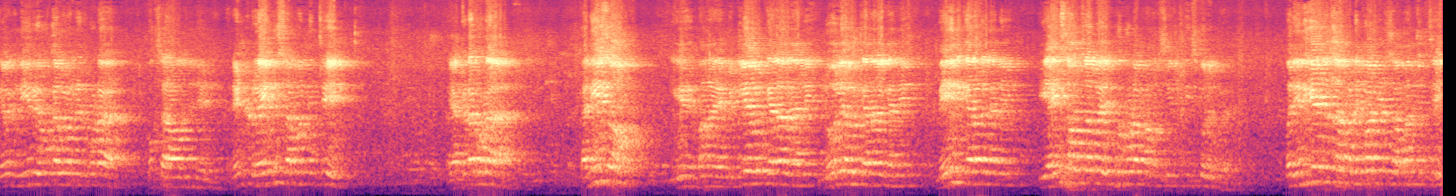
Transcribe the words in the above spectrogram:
వీళ్ళకి నీరు ఇవ్వగలం అనేది కూడా ఒకసారి ఆలోచన చేయండి. రెండు డ్రైన్లు సంబంధించి ఎక్కడ కూడా కనీసం ఈ మన మిడ్ లెవెల్ కెనాల్ కానీ లో లెవెల్ కెనాల్ కానీ మెయిన్ కెనాల్ కానీ ఈ ఐదు సంవత్సరాల్లో ఎప్పుడు కూడా మనం సీల్ తీసుకోలేకపోయాం. మరి ఇరిగేషన్ డిపార్ట్మెంట్ సంబంధించి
